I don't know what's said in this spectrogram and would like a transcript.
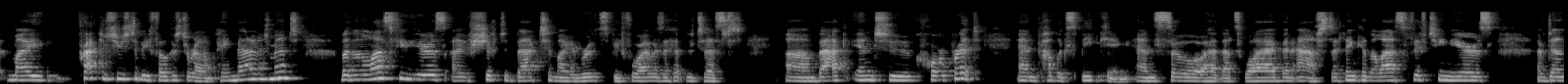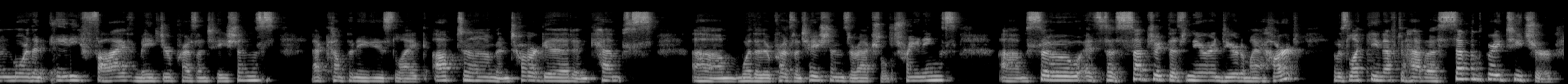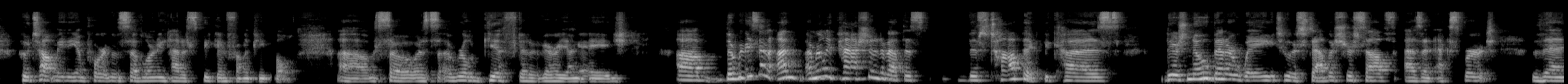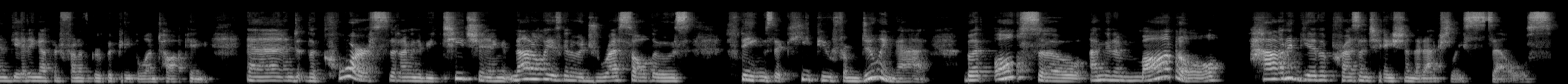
my practice used to be focused around pain management, but in the last few years, I've shifted back to my roots before I was a hypnotist, um, back into corporate and public speaking. And so uh, that's why I've been asked. I think in the last 15 years, I've done more than 85 major presentations at companies like Optum and Target and Kemp's, um, whether they're presentations or actual trainings. Um, so it's a subject that's near and dear to my heart. I was lucky enough to have a seventh grade teacher who taught me the importance of learning how to speak in front of people. Um, so it was a real gift at a very young age. Um, the reason I'm, I'm really passionate about this this topic because there's no better way to establish yourself as an expert than getting up in front of a group of people and talking. And the course that I'm going to be teaching not only is going to address all those things that keep you from doing that, but also I'm going to model how to give a presentation that actually sells.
